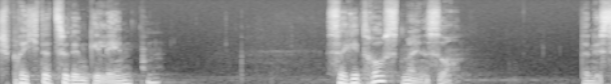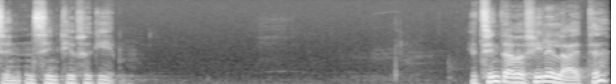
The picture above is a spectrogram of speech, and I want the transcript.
spricht er zu dem Gelähmten, sei getrost, mein Sohn, deine Sünden sind dir vergeben. Jetzt sind aber viele Leute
